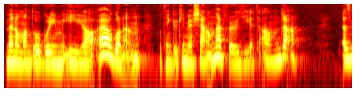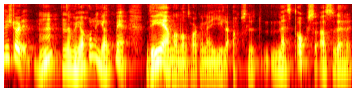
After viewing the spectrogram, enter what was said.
Men om man då går in med EA-ögonen och tänker, okej, okay, men jag tjänar för att ge till andra. Alltså förstår du? Mm, nej men jag håller helt med. Det är en av de sakerna jag gillar absolut mest också. Alltså det här,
